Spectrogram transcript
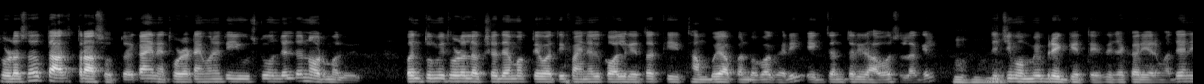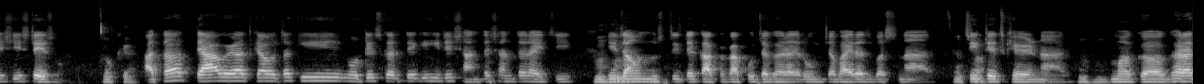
थोडंसं त्रास त्रास होतोय. काय नाही थोड्या टायमाने ती यूज टू होऊन जाईल तर नॉर्मल होईल. पण तुम्ही थोडं लक्ष द्या मग तेव्हा ती फायनल कॉल घेतात की थांबूया आपण बाबा घरी एक जण तरी राहावंच लागेल तिची मम्मी ब्रेक घेते त्याच्या करिअरमध्ये आणि शी स्टेज होम. ओके आता त्या वेळात काय होतं की नोटीस करते की ही जे शांत शांत राहायची ती जाऊन नुसती ते काका काकूच्या घरा रूमच्या बाहेरच बसणार. तिथेच खेळणार. मग घरात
